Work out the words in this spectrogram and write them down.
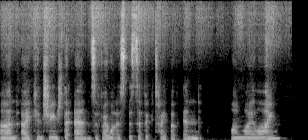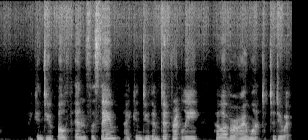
And I can change the ends. If I want a specific type of end on my line, I can do both ends the same. I can do them differently, however I want to do it.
